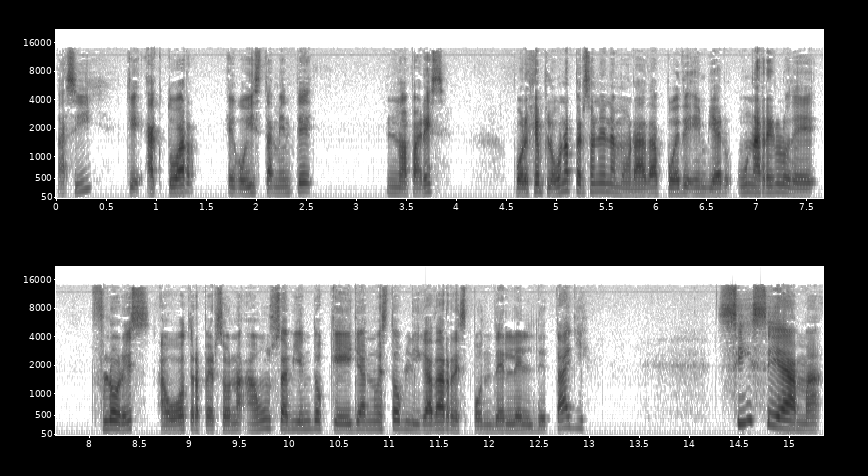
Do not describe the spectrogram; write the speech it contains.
Así que actuar egoístamente no aparece. Por ejemplo, una persona enamorada puede enviar un arreglo de flores a otra persona aún sabiendo que ella no está obligada a responderle el detalle. Si se ama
